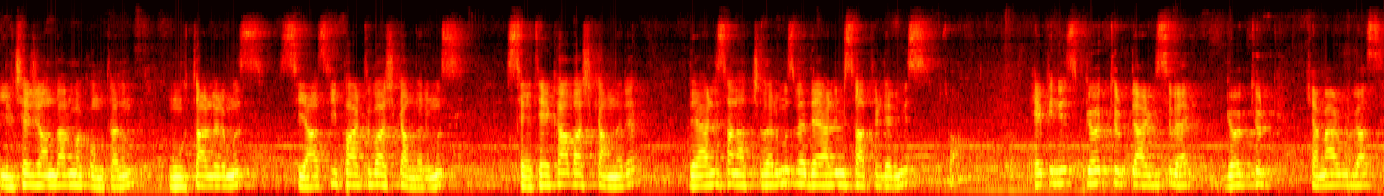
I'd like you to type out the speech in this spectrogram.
ilçe jandarma komutanım, muhtarlarımız, siyasi parti başkanlarımız, STK başkanları, değerli sanatçılarımız ve değerli misafirlerimiz, hepiniz Göktürk Dergisi ve Göktürk Kemerburgaz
